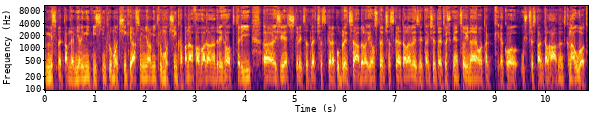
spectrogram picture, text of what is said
my jsme tam neměli mít místní tlumočníky. Já jsem měl mít tlumočníka pana Favada Nadryho, který e, žije 40 let v České republice a byl i hostem České televizi, takže to je trošku něco jiného, tak jako už přestaňte lhát hned na úvod.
